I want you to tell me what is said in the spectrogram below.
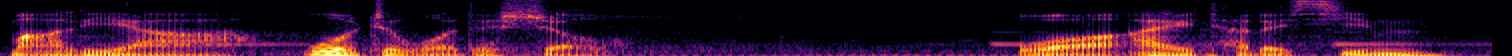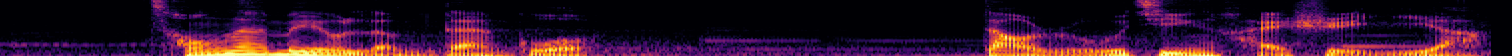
玛利亚握着我的手，我爱她的心从来没有冷淡过，到如今还是一样。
